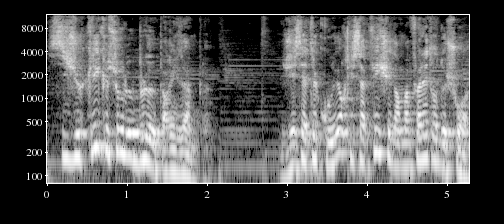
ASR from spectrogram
Si je clique sur le bleu par exemple, j'ai cette couleur qui s'affiche dans ma fenêtre de choix.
